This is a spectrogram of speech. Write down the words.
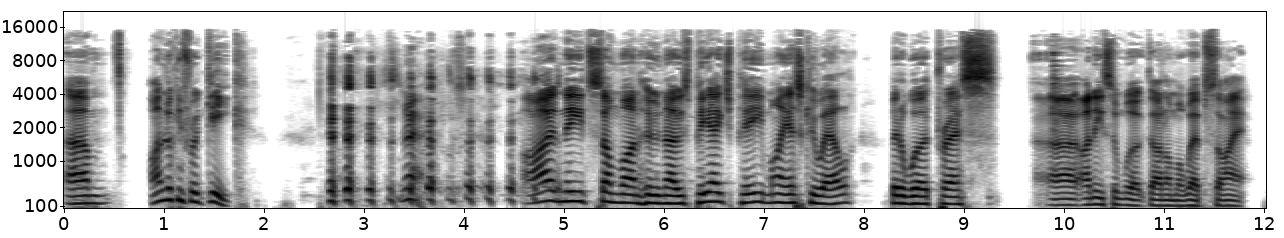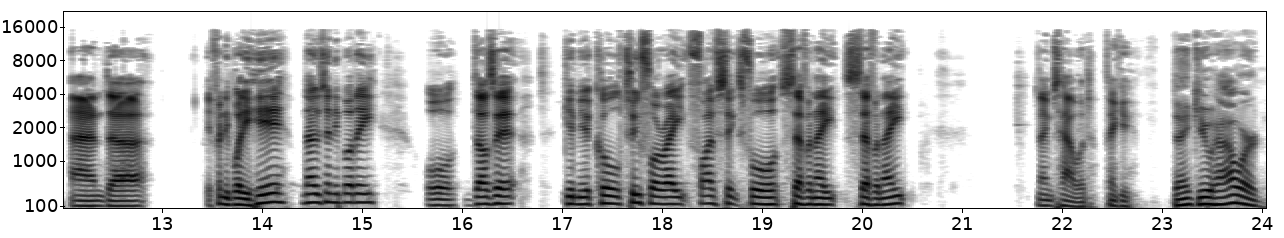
Um, I'm looking for a geek. yeah. I need someone who knows PHP, MySQL, a bit of WordPress. Uh, I need some work done on my website. And uh, if anybody here knows anybody or does it, give me a call 248 564 7878. Name's Howard. Thank you. Thank you, Howard.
